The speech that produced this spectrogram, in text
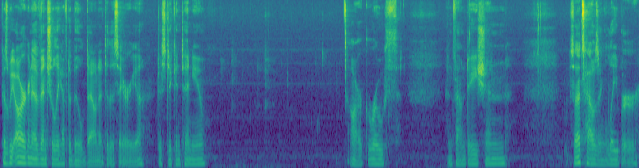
Because we are going to eventually have to build down into this area just to continue our growth and foundation. So that's housing labor.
